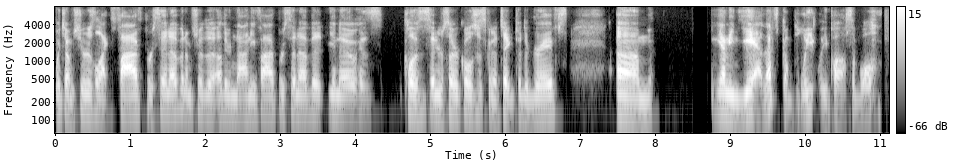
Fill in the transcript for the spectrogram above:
which I'm sure is like 5% of it, I'm sure the other 95% of it, you know, his closest inner circle is just going to take to their graves. Um, I mean, yeah, that's completely possible.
